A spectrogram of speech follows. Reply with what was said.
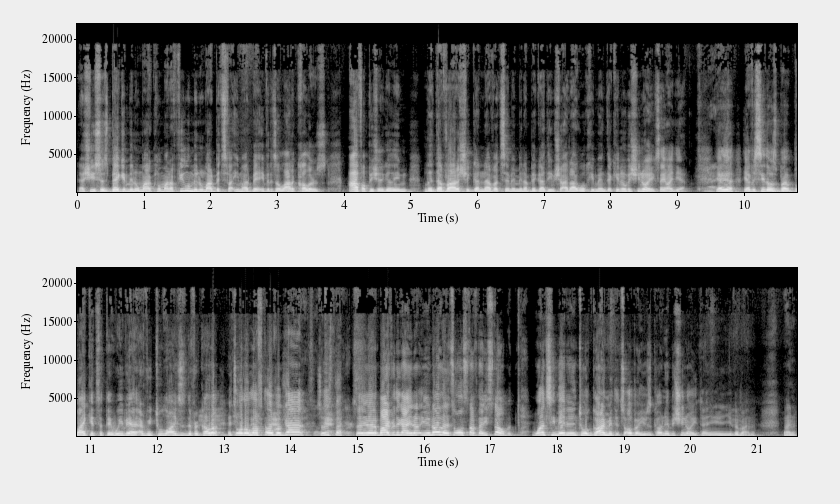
Now she says, Begim minumar, klomar afilu minumar betzvaim harbe. Even it's a lot of colors. Af apishir gelim ledavar sheganav atzemim mina begadim sha'arag lochim em dekinu v'shinoi. Same idea. Right. Yeah, yeah. You ever see those blankets that they weave in? Every two lines is a different color. It's all the leftover guy. So, this, so you're going to buy for the guy. You know, you know that it's all stuff that he stole. But once he made it into a garment, it's over. He was a kohen. Then you, you buy it.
